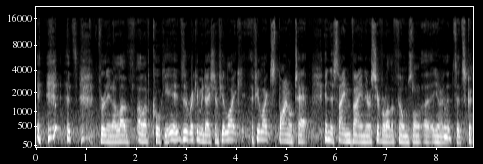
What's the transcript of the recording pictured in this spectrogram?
it's brilliant. I love I love Corky. It's a recommendation if you like if you like Spinal Tap. In the same vein, there are several other films. Uh, you know that's, that's good.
